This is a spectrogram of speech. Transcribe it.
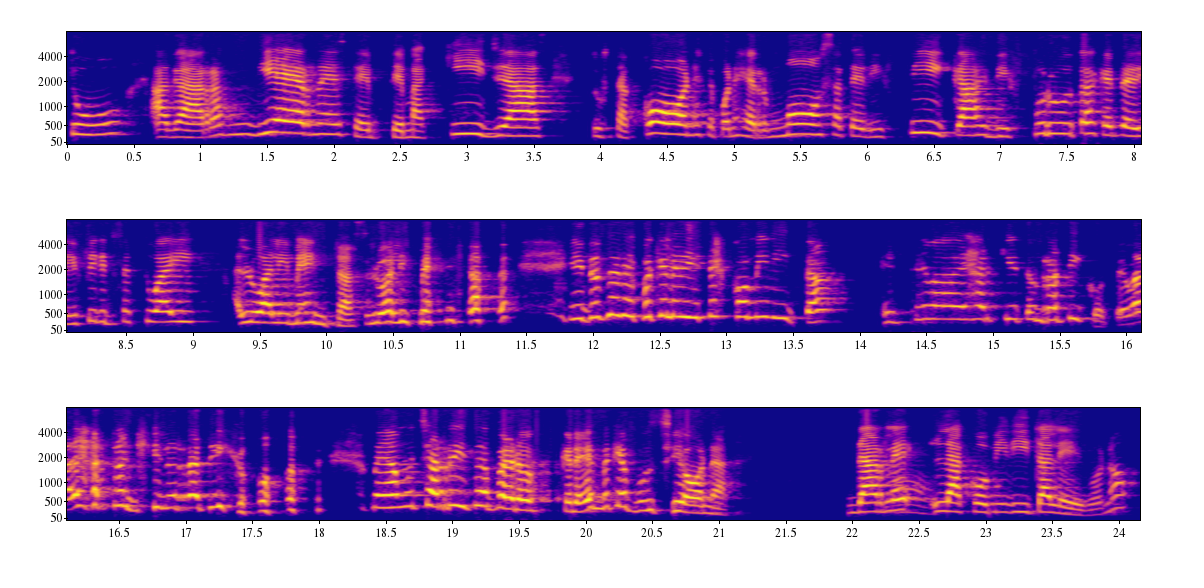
tú agarras un viernes, te, maquillas, tus tacones, te pones hermosa, te edificas, disfrutas que te edifiques, entonces tú ahí lo alimentas, lo alimentas. Y entonces después que le diste comidita, él te va a dejar quieto un ratico, te va a dejar tranquilo un ratico. Me da mucha risa, pero créeme que funciona. Darle la comidita al ego, ¿no?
